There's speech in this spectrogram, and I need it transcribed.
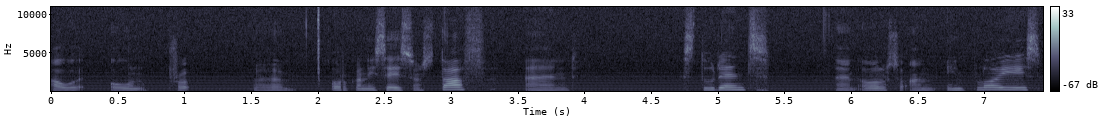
our own um organization staff and students and also employees,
